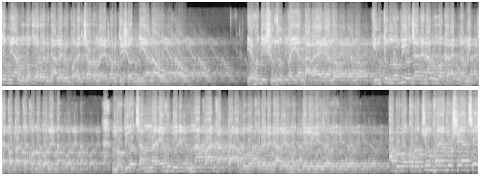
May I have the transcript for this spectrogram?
তুমি আবু বকরের গালের উপরে চর মেরে প্রতিশোধ নিয়ে নাও। ইহুদি সুযোগ পাইয়া দাঁড়ায় গেল কিন্তু নবীও জানেন আবু বকর একটা মিথ্যা কথা কখনো বলে না নবীও চান না এহুদির নাপা কাটটা আবু বকরের গালের মধ্যে লেগে যাবে আবু বকর চুপ হয়ে বসে আছে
